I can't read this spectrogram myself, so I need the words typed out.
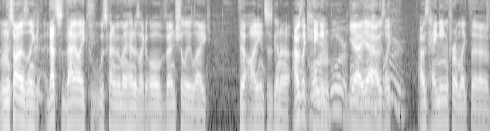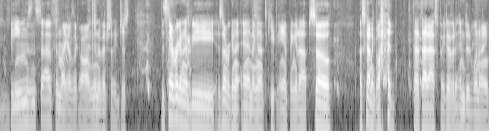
and so i was like that's that like was kind of in my head I was like oh eventually like the audience is gonna i was like More, hanging more, yeah, more, yeah, I was like- I was hanging from like the beams and stuff, and like I was like, oh, I'm gonna eventually just. It's never gonna be. It's never gonna end. I'm gonna have to keep amping it up. So, I was kind of glad that that aspect of it ended when I.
